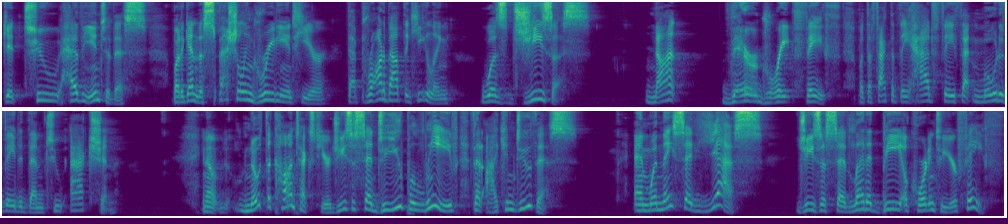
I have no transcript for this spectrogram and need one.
get too heavy into this. But again, the special ingredient here that brought about the healing was Jesus, not their great faith, but the fact that they had faith that motivated them to action. You know, note the context here. Jesus said, Do you believe that I can do this? And when they said yes, Jesus said, Let it be according to your faith.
